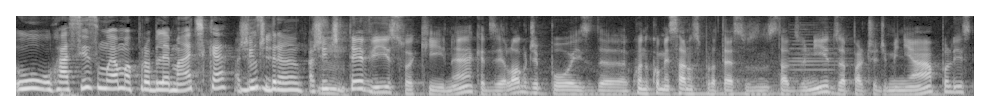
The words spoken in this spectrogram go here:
O, o, racismo é uma problemática a dos gente, brancos. A gente hum. teve isso aqui, né? Quer dizer, logo depois da quando começaram os protestos nos Estados Unidos, a partir de Minneapolis,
